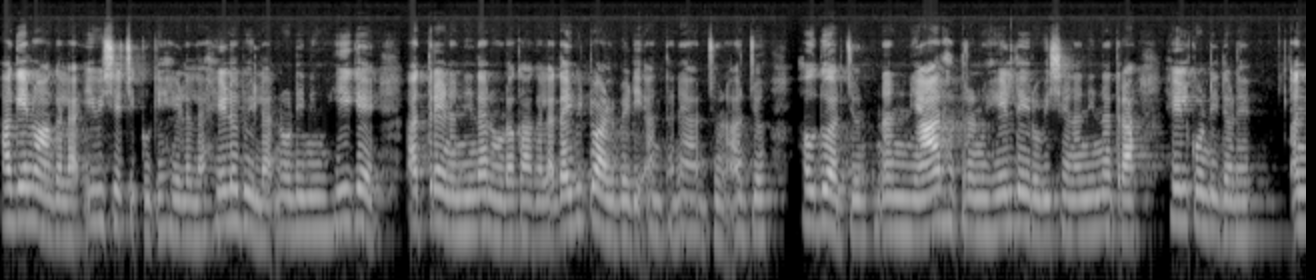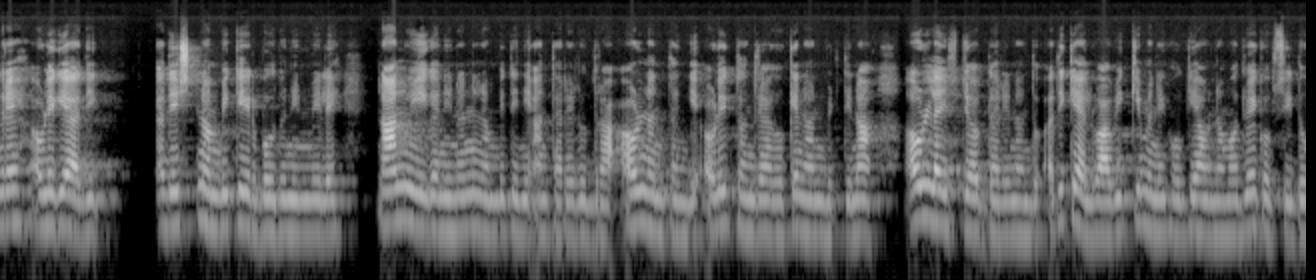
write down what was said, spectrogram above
ಹಾಗೇನೂ ಆಗಲ್ಲ. ಈ ವಿಷಯ ಚಿಕ್ಕಗೆ ಹೇಳಲ್ಲ. ಹೇಳೋದು ಇಲ್ಲ. ನೋಡಿ, ನೀವು ಹೀಗೆ ಹತ್ರ ನನ್ನಿಂದ ನೋಡೋಕ್ಕಾಗಲ್ಲ ದಯವಿಟ್ಟು ಅಳಬೇಡಿ ಅಂತಾನೆ ಅರ್ಜುನ್. ಅರ್ಜುನ್ ಹೌದು ಅರ್ಜುನ್. ನಾನು ಯಾರ ಹತ್ರನೂ ಹೇಳದೇ ಇರೋ ವಿಷಯನ ನಿನ್ನ ಹತ್ರ ಹೇಳ್ಕೊಂಡಿದ್ದಾಳೆ. ಅಂದರೆ ಅವಳಿಗೆ ಅದಿ ಅದೆಷ್ಟು ನಂಬಿಕೆ ಇರ್ಬೋದು ನಿನ್ನ ಮೇಲೆ? ನಾನು ಈಗ ನಿನ್ನನ್ನು ನಂಬಿದ್ದೀನಿ ಅಂತಾರೆ ರುದ್ರ. ಅವಳು ನನ್ನ ತಂಗಿ. ಅವಳಿಗೆ ತೊಂದರೆ ಆಗೋಕ್ಕೆ ನಾನು ಬಿಡ್ತೀನಾ? ಅವಳ ಲೈಫ್ ಜವಾಬ್ದಾರಿ ನಂದು. ಅದಕ್ಕೆ ಅಲ್ವಾ ವಿಕ್ಕಿ ಮನೆಗೆ ಹೋಗಿ ಅವನ್ನ ಮದುವೆಗೆ ಒಪ್ಸಿದ್ದು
